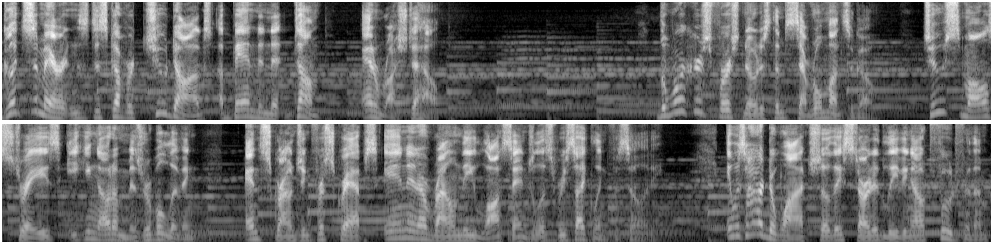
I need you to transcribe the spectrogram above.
Good Samaritans discover two dogs abandoned at dump and rush to help. The workers first noticed them several months ago. Two small strays eking out a miserable living and scrounging for scraps in and around the Los Angeles recycling facility. It was hard to watch so they started leaving out food for them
